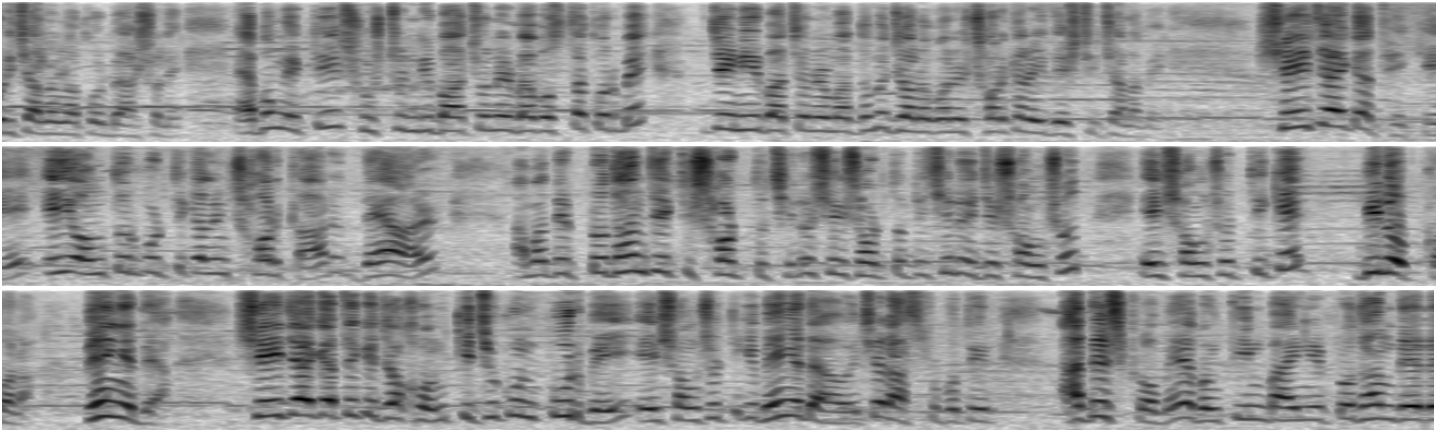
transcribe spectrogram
পরিচালনা করবে আসলে, এবং একটি সুষ্ঠু নির্বাচনের ব্যবস্থা করবে যে নির্বাচনের মাধ্যমে জনগণের সরকার এই দেশটি চালাবে। সেই জায়গা থেকে এই অন্তর্বর্তীকালীন সরকার দেয়ার আমাদের প্রধান যে একটি শর্ত ছিল, সেই শর্তটি ছিল এই যে সংসদ, এই সংসদটিকে বিলোপ করা, ভেঙে দেয়া। সেই জায়গা থেকে যখন কিছুক্ষণ পূর্বেই এই সংসদটিকে ভেঙে দেওয়া হয়েছে রাষ্ট্রপতির আদেশক্রমে এবং তিন বাহিনীর প্রধানদের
